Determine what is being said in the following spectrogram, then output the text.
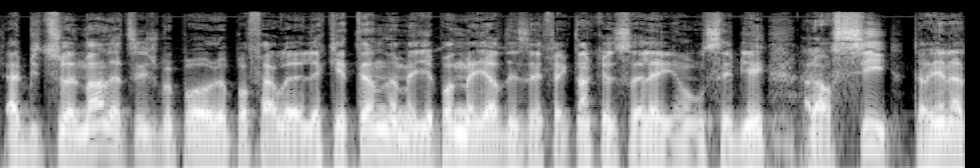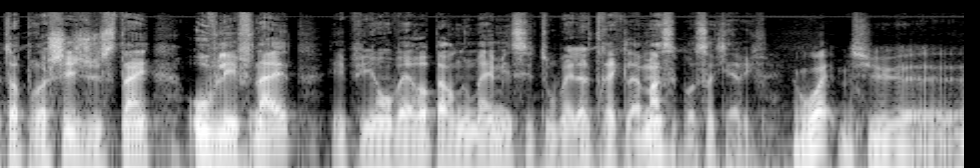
Habituellement, là, tu sais, je veux pas, pas faire le, le quétaine, là, mais il n'y a pas de meilleur désinfectant que le soleil, hein, on le sait bien. Alors, si t'as rien à t'approcher, Justin, ouvre les fenêtres et puis on verra par nous-mêmes et c'est tout. Mais là, très clairement, c'est pas ça qui arrive. Oui, M.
